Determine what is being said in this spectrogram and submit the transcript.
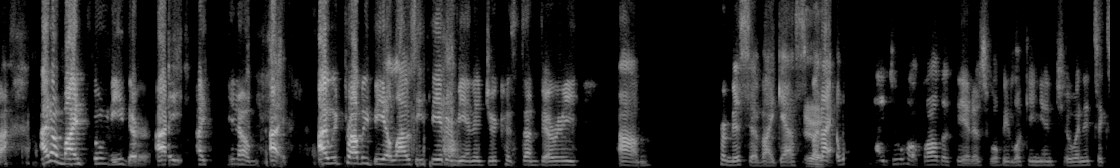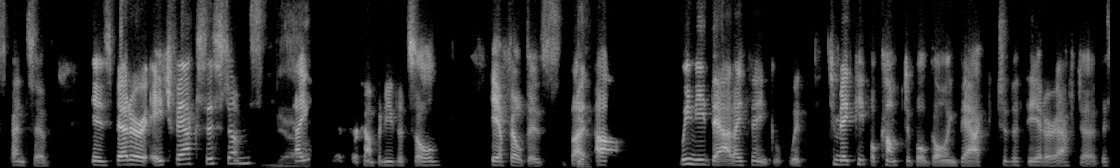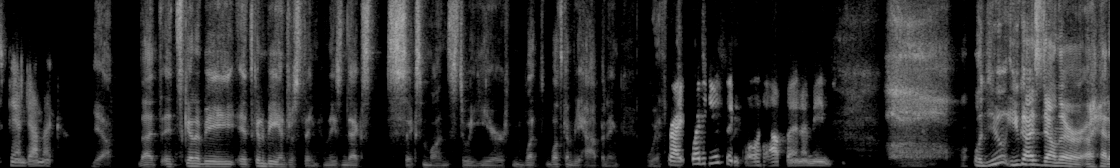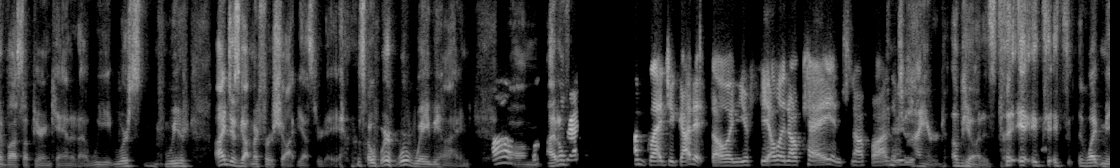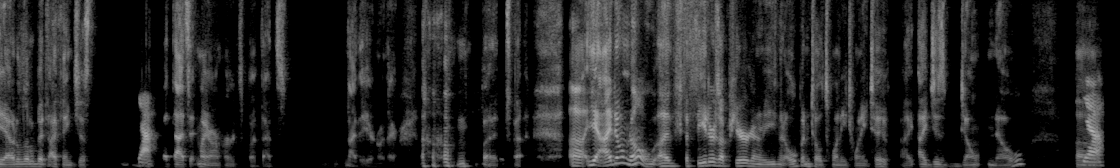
I don't mind food either. I, I, you know, I, I would probably be a lousy theater manager because I'm very um, permissive, I guess. Yeah. But I, I do hope all the theaters will be looking into, and it's expensive, is better HVAC systems. Yeah. I for a company that sold air filters, but yeah. um, we need that, I think, with to make people comfortable going back to the theater after this pandemic. Yeah, that it's gonna be it's gonna be interesting in these next six months to a year. What what's gonna be happening with right? What do you think will happen? I mean, Well, you you guys down there are ahead of us up here in Canada. We we're we're I just got my first shot yesterday, so we're we're way behind. Oh, Um, I don't. I'm glad you got it though, and you're feeling okay, and it's not I'm bothering you. tired. I'll be honest. It, it it's it wiped me out a little bit. I think just Yeah. But that's it. My arm hurts, but that's neither here nor there. Um, but uh, uh, yeah, I don't know uh, if the theaters up here are going to be even open until 2022. I I just don't know. Um, Yeah.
